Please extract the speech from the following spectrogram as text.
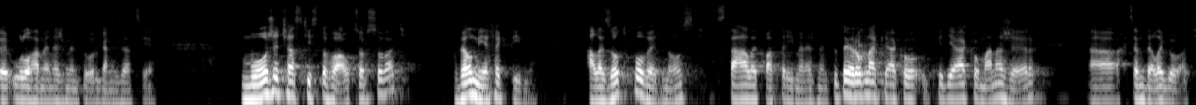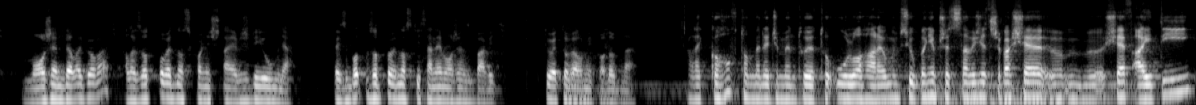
to je úloha manažmentu organizácie. Môže časti z toho outsourcovať veľmi efektívne ale zodpovednosť stále patrí manažmentu. To je rovnaké ako keď ja ako manažér chcem delegovať. Môžem delegovať, ale zodpovednosť konečná je vždy u mňa. Tej zodpovednosti sa nemôžem zbaviť. Tu je to veľmi podobné. Ale koho v tom managementu je to úloha? Neumím si úplně představit, že třeba šéf, šéf IT,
